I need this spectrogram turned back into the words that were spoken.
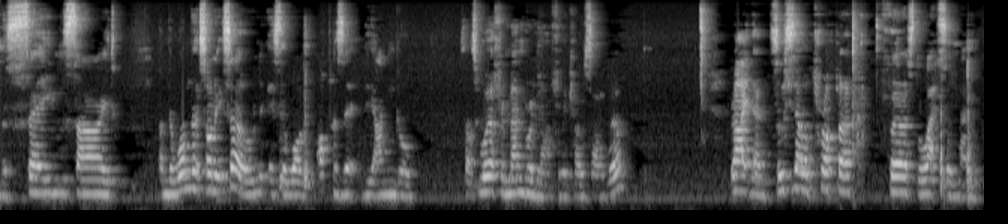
the same side. And the one that's on its own is the one opposite the angle. So it's worth remembering that for the cosine rule. Right then, so this is our proper first lesson then.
